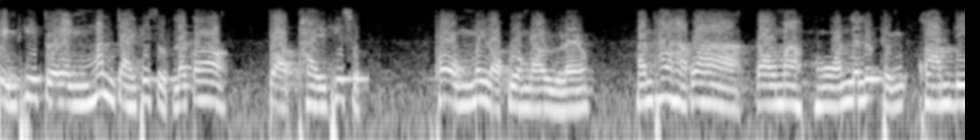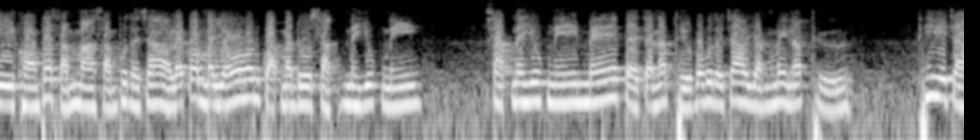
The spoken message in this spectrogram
สิ่งที่ตัวเองมั่นใจที่สุดแล้วก็ปลอดภัยที่สุดพระองค์ไม่หลอกลวงเราอยู่แล้วนั้นถ้าหากว่าเรามาหวนระลึกถึงความดีของพระสัมมาสัมพุทธเจ้า แล้วก็มาย้อนกลับมาดูสัตว์ในยุคนี้ สัตว์ในยุคนี้แม้แต่จะนับถือพระพุทธเจ้ายังไม่นับถือ ที่จะ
